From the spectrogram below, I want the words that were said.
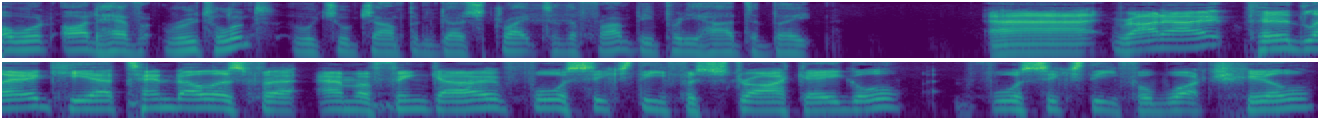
I would I'd have Rutilant, which will jump and go straight to the front. Be pretty hard to beat. Uh, righto, third leg here. Ten dollars for Amafinko, four sixty for Strike Eagle, four sixty for Watch Hill,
